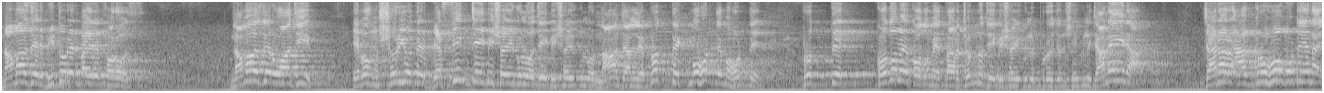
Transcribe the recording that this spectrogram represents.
নামাজের ভিতরের বাইরের ফরজ, নামাজের ওয়াজিব এবং শরীয়তের বেসিক যেই বিষয়গুলো যে বিষয়গুলো না জানলে প্রত্যেক মুহূর্তে মুহূর্তে, প্রত্যেক কদমে কদমে তার জন্য যে বিষয়গুলো প্রয়োজন সেগুলি জানেই না। জানার আগ্রহ মোটে নাই।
